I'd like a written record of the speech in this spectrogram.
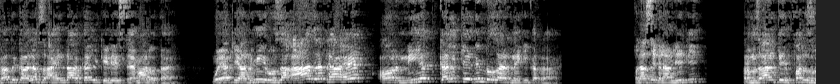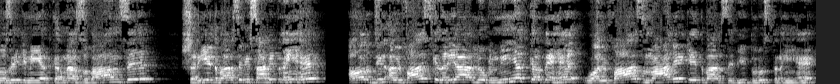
غد کا لفظ آئندہ کل کے لیے استعمال ہوتا ہے۔ گویا کہ آدمی روزہ آج رکھ رہا ہے اور نیت کل کے دن روزہ رکھنے کی کر رہا ہے۔ خلاص کلام یہ کی رمضان کے فرض روزے کی نیت کرنا زبان سے شریع اعتبار سے بھی ثابت نہیں ہے اور جن الفاظ کے ذریعہ لوگ نیت کرتے ہیں، وہ الفاظ معنی کے اعتبار سے بھی درست نہیں ہے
